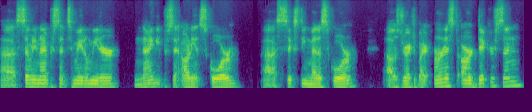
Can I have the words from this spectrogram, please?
uh, 79% tomato meter, 90% audience score, uh, 60 metascore. Uh, it was directed by Ernest R. Dickerson,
